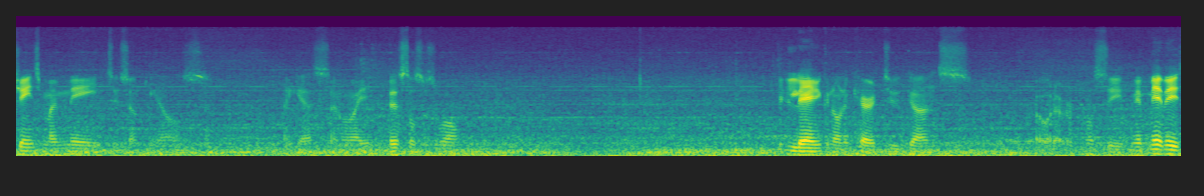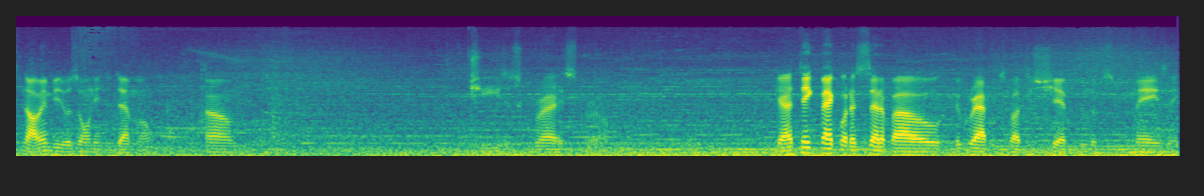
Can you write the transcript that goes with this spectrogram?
change my main to something else, I guess, and my pistols as well. Pretty lame, you can only carry two guns, or whatever, we'll see. Maybe, maybe it's not, maybe it was only the demo. Um, Jesus Christ, bro. Yeah, I take back what I said about the graphics about the ship. It looks amazing.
